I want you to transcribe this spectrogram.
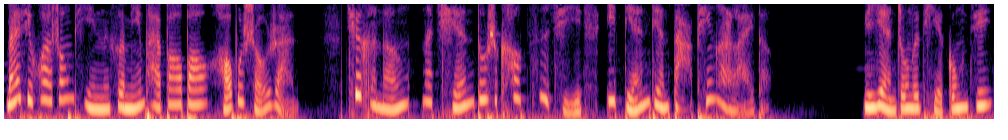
买起化妆品和名牌包包毫不手软，却可能那钱都是靠自己一点点打拼而来的。你眼中的铁公鸡，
